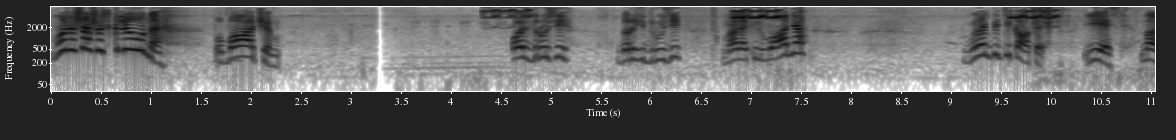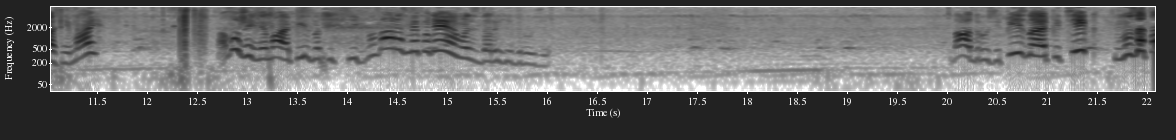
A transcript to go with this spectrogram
Може ще щось клюне. Побачимо. Ось, друзі, дорогі друзі, в мене клювання. Будемо підтікати. Єсть. На, знімай. А може і немає, пізно підсік. Ну зараз ми подивимось, дорогі друзі. Да, друзі, пізно я підсік, ну зато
